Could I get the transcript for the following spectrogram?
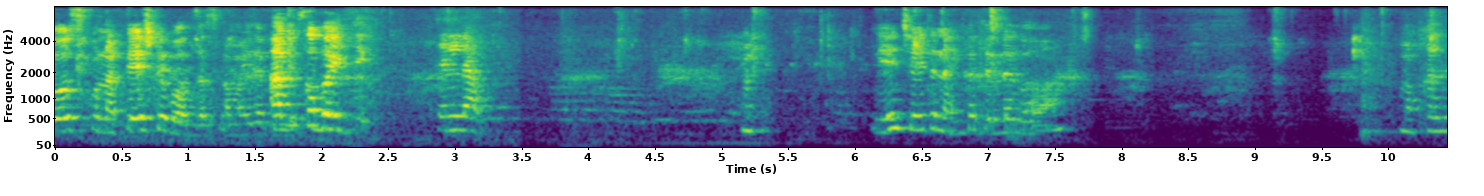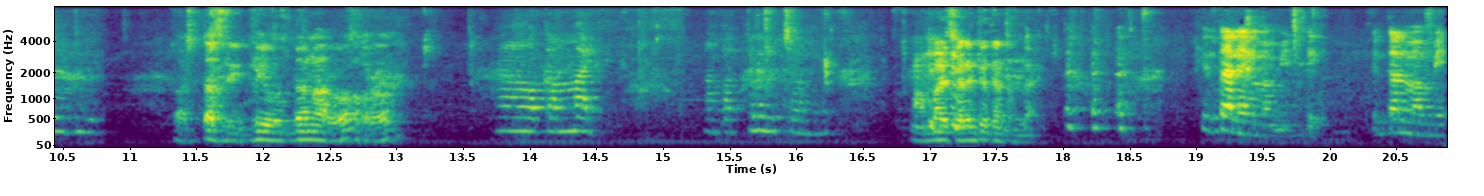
దోసుకున్న టేస్టే పోతుంది అసలు మైదా పిండి. అతుక్కుపోయింది. తెల్లాం ఏం చేయటం? ఇంకా తినలేదు? బావా తింటుంది. ఫస్ట్ అసలు ఇడ్లీ వద్దన్నారు ఒకరు. ఒక అమ్మాయి. నా పక్కన కూర్చోండి అమ్మాయి తింటుంది. తింటాను నేను మమ్మీ ఇడ్లీ. తింటాను మమ్మీ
